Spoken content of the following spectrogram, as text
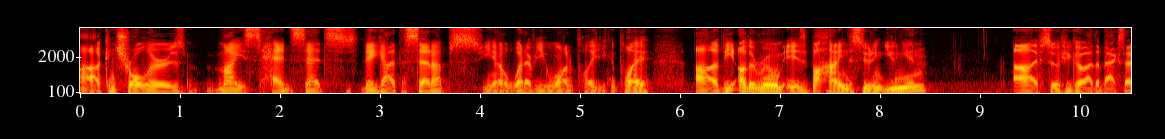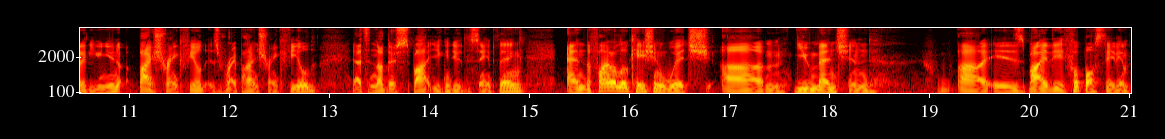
uh, controllers, mice, headsets. They got the setups. You know, whatever you want to play, you can play. Uh, the other room is behind the student union, uh, so if you go out the backside of the Union by Schrank Field, is right behind Schrank Field. That's another spot you can do the same thing. And the final location, which um, you mentioned, uh, is by the football stadium.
